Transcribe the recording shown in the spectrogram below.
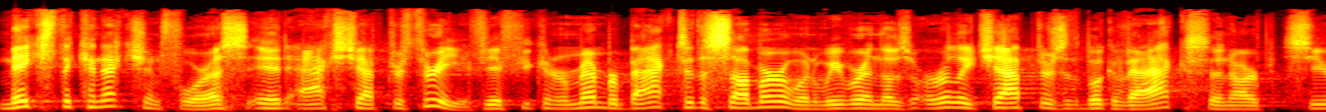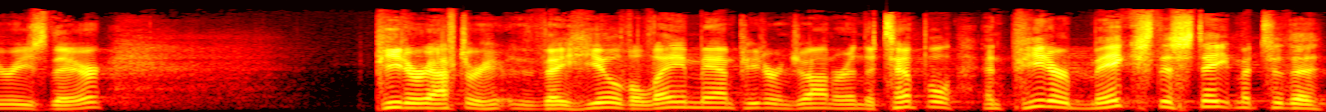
makes the connection for us in Acts chapter 3. If, you can remember back to the summer when we were in those early chapters of the book of Acts in our series there, Peter, after they heal the lame man, Peter and John are in the temple, and Peter makes this statement to the,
